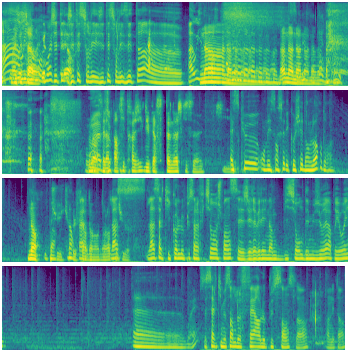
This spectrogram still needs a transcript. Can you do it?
ah oui, non, moi j'étais j'étais sur les j'étais sur les états. Ah oui. Non non non non non non non non Ouais, c'est la partie tragique du personnage qui se. Est-ce que on est censé les cocher dans l'ordre Non. Tu, peux le faire dans, l'ordre que tu veux. Là, celle qui colle le plus à la fiction, je pense, c'est j'ai révélé une ambition démesurée a priori. Euh, ouais. C'est celle qui me semble faire le plus sens là, en étant.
